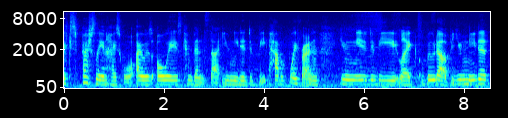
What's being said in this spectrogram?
especially in high school, I was always convinced that you needed to be have a boyfriend, you needed to be like boot up, you needed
